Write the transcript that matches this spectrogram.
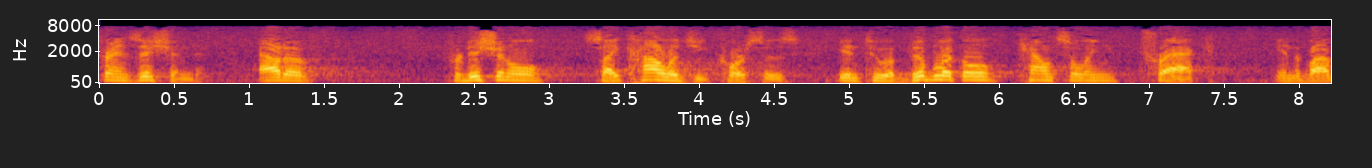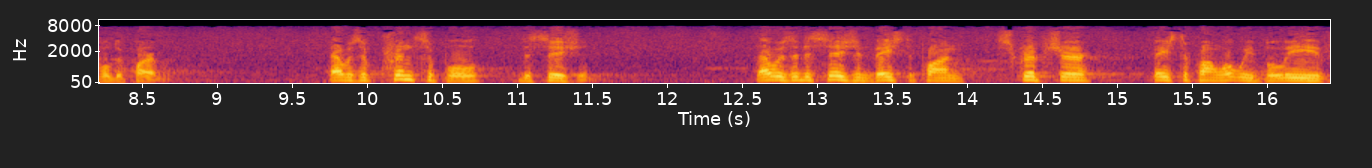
transitioned out of traditional psychology courses into a biblical counseling track in the Bible department. That was a principal decision. That was a decision based upon Scripture, based upon what we believe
